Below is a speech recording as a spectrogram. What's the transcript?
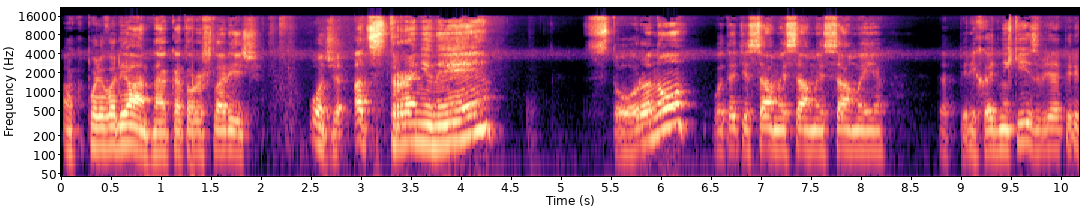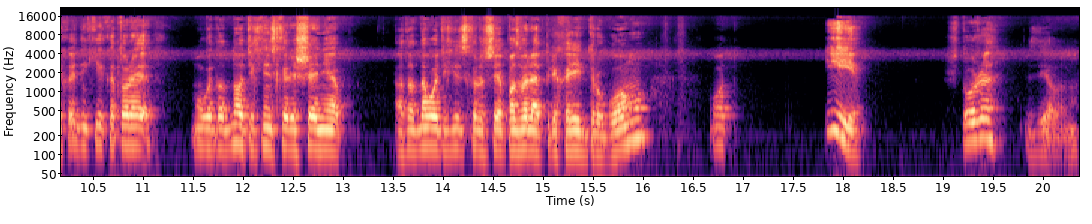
поливариантная, о которой шла речь, отже, отстранены в сторону вот эти самые-самые-самые переходники, переходники, которые могут одно техническое решение от одного технического решения позволять переходить к другому. Вот. И что же сделано?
